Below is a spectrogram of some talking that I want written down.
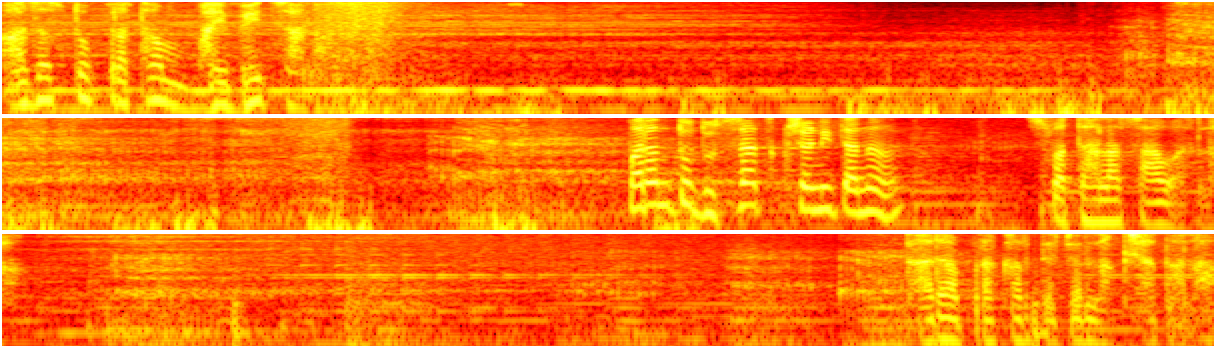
आजच तो प्रथम भयभीत झाला. परंतु दुसऱ्याच क्षणी त्यानं स्वतःला सावरलं. खरा प्रकार त्याच्या लक्षात आला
